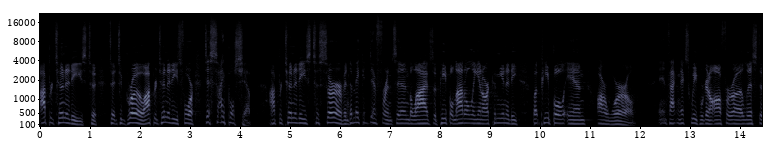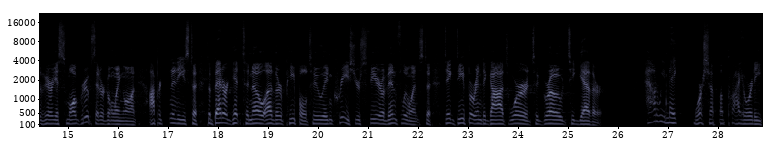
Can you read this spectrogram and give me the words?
opportunities to, to, to grow, opportunities for discipleship, opportunities to serve and to make a difference in the lives of people, not only in our community, but people in our world. In fact, next week we're going to offer a list of various small groups that are going on, opportunities to, to better get to know other people, to increase your sphere of influence, to dig deeper into God's Word, to grow together. How do we make worship a priority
